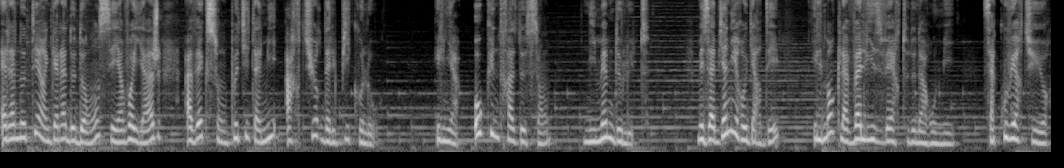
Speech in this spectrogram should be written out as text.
elle a noté un gala de danse et un voyage avec son petit ami Arthur Del Piccolo. Il n'y a aucune trace de sang, ni même de lutte. Mais à bien y regarder, il manque la valise verte de Narumi, sa couverture,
